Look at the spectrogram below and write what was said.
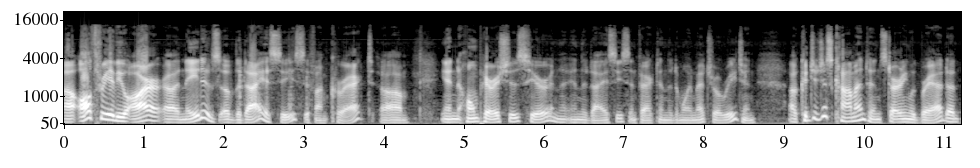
Uh, all three of you are uh, natives of the diocese, if I'm correct, um, in home parishes here in the in the diocese. In fact, in the Des Moines metro region. Uh, could you just comment, and starting with Brad, on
